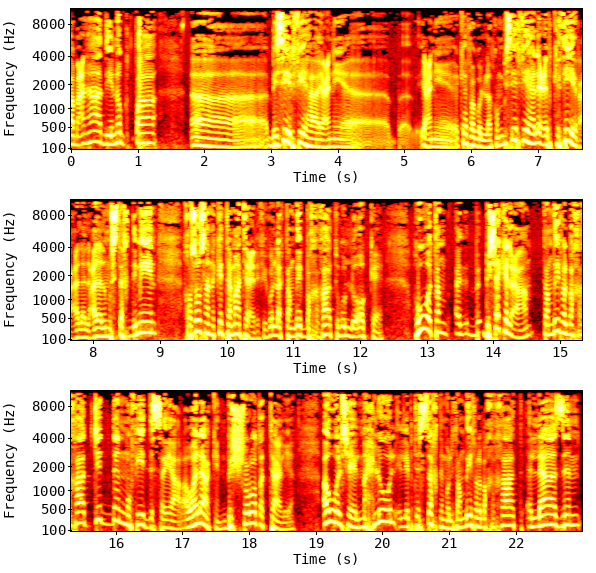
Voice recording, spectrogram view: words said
طبعا هذه نقطة آه بيصير فيها يعني آه يعني كيف أقول لكم؟ بيصير فيها لعب كثير على على المستخدمين خصوصا إنك أنت ما تعرف. يقول لك تنظيف بخاخات تقول له أوكي. هو تن... بشكل عام تنظيف البخاخات جدا مفيد للسيارة ولكن بالشروط التالية. أول شيء المحلول اللي بتستخدمه لتنظيف البخاخات لازم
